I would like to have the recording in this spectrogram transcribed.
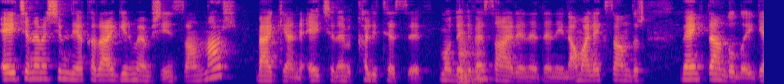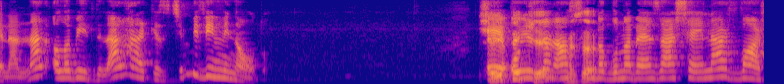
H&M'e şimdiye kadar girmemiş insanlar belki yani H&M'in kalitesi, Hı modeli hı. vesaire nedeniyle ama Alexander Wang'den dolayı gelenler alabildiler. Herkes için bir win-win oldu. Şey Ee, o peki yüzden mesela aslında buna benzer şeyler var.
